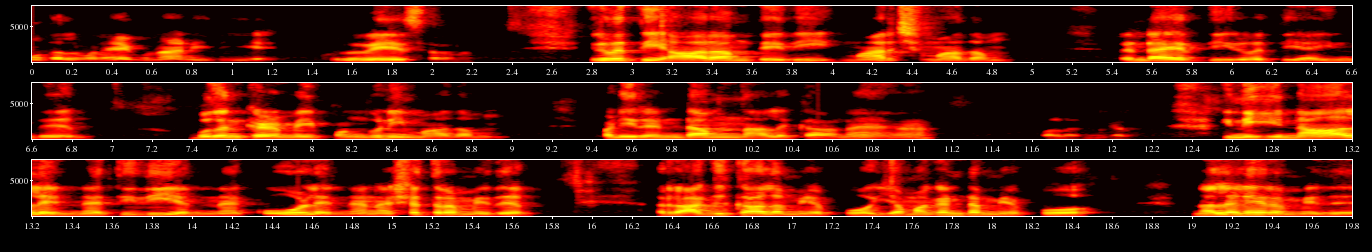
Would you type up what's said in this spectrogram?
முதல்வனே குணாநிதியே குருவே சரணம். இருபத்தி ஆறாம் தேதி மார்ச் மாதம் ரெண்டாயிரத்தி இருபத்தி ஐந்து புதன்கிழமை பங்குனி மாதம் பனிரெண்டாம் நாளுக்கான பலன்கள். இன்னைக்கு நாள் என்ன திதி என்ன கோல் என்ன நட்சத்திரம் எது ராகு காலம் எப்போ யமகண்டம் எப்போ நல்ல நேரம் எது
